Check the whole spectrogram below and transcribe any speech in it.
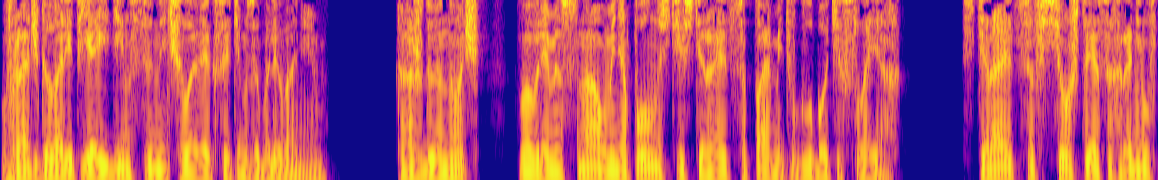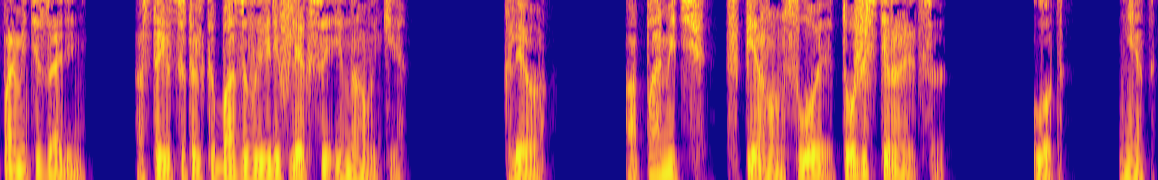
Врач говорит, я единственный человек с этим заболеванием. Каждую ночь во время сна у меня полностью стирается память в глубоких слоях. Стирается все, что я сохранил в памяти за день. Остаются только базовые рефлексы и навыки. Клео. А память в первом слое тоже стирается? Лот. Нет.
